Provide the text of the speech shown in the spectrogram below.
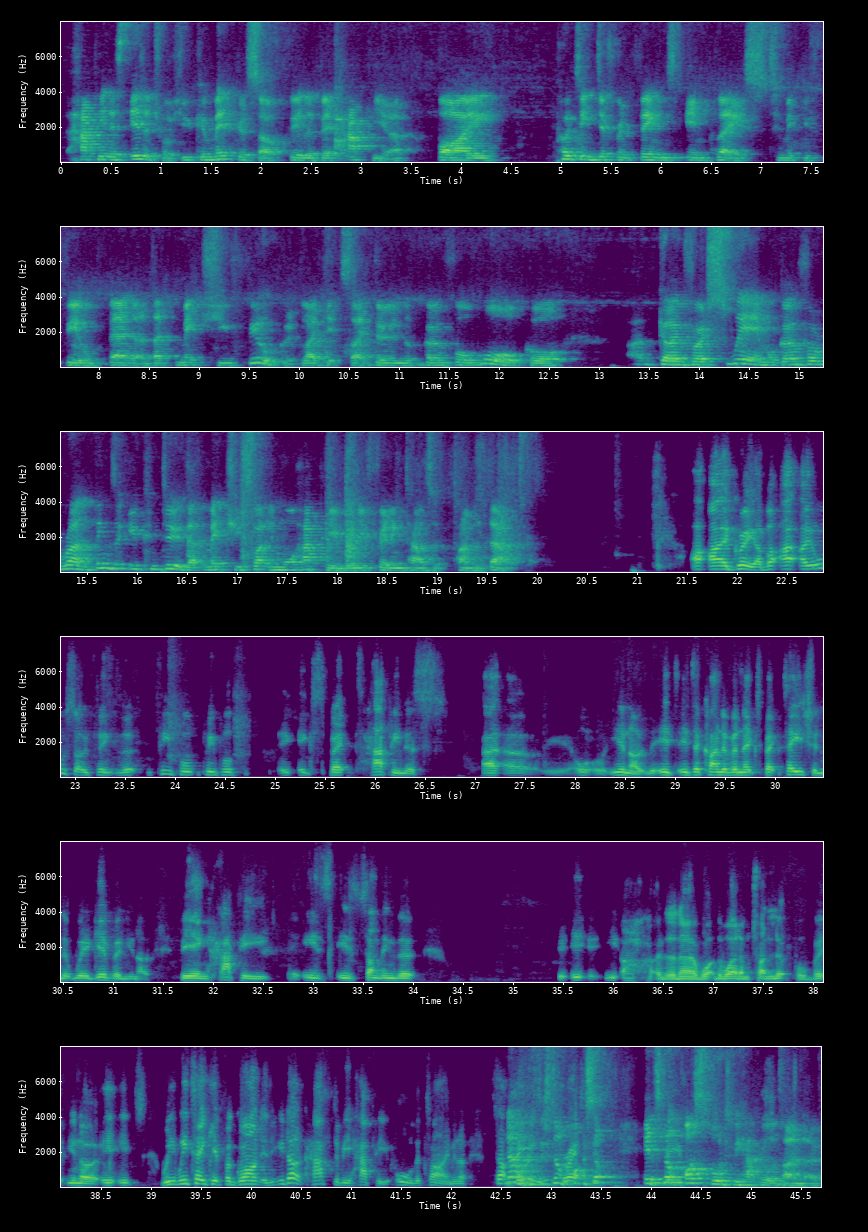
happiness is a choice. You can make yourself feel a bit happier by putting different things in place to make you feel better that makes you feel good like it's like doing going for a walk or uh, going for a swim or going for a run things that you can do that makes you slightly more happy when you're feeling times of, times of doubt I, I agree, but I, I also think that people people expect happiness. Uh, uh, you know, it, it's a kind of an expectation that we're given. You know, being happy is is something that it, it, oh, I don't know what the word I'm trying to look for, but you know, it, it's we, we take it for granted that you don't have to be happy all the time. You know, no because it's not, it's not it's not possible to be happy all the time though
